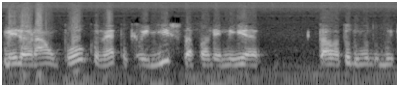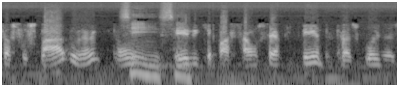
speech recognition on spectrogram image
melhorar um pouco, né? Porque o início da pandemia estava todo mundo muito assustado, né? Então sim, sim. teve que passar um certo tempo para as coisas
